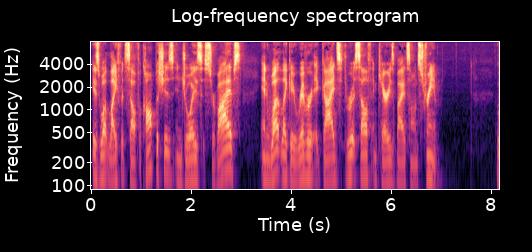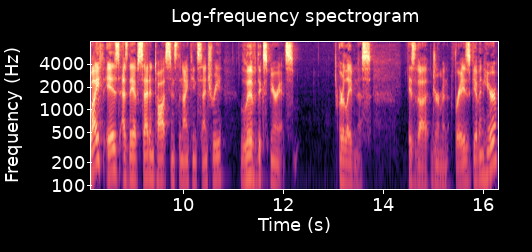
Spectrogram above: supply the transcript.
is what life itself accomplishes, enjoys, survives, and what, like a river, it guides through itself and carries by its own stream. Life is, as they have said and taught since the 19th century, lived experience. or Erlebnis is the German phrase given here.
